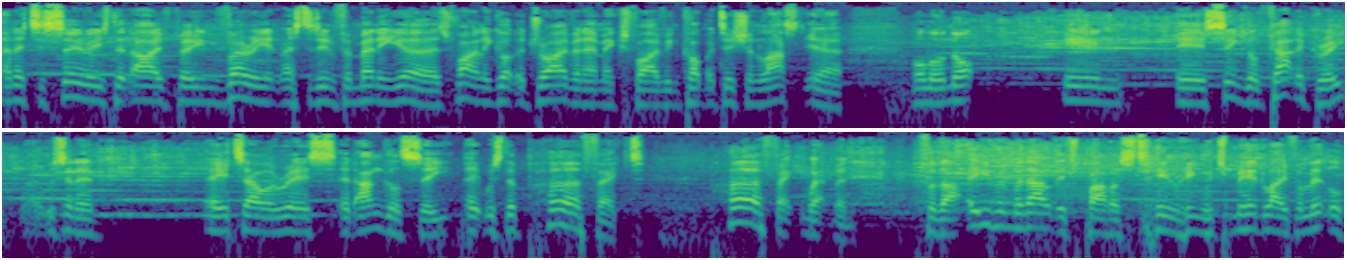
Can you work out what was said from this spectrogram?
and it's a series that I've been very interested in for many years. Finally got to drive an MX5 in competition last year, although not in a single category. It was in an eight-hour race at Anglesey. It was the perfect, perfect weapon for that, even without its power steering, which made life a little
